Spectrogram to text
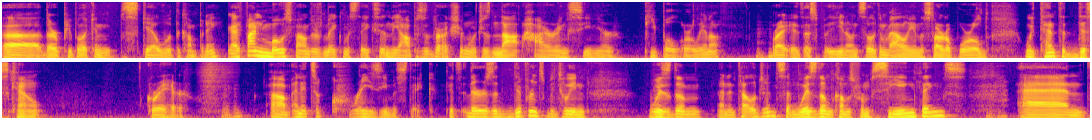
uh, there are people that can scale with the company. I find most founders make mistakes in the opposite direction, which is not hiring senior people early enough. Mm-hmm. Right? It's, you know, in Silicon Valley, in the startup world, we tend to discount gray hair, mm-hmm. um, and it's a crazy mistake. It's, there is a difference between wisdom and intelligence, and wisdom comes from seeing things. And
